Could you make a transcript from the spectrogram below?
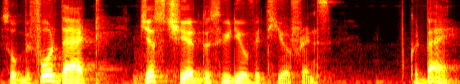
So before that just share this video with your friends. Goodbye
